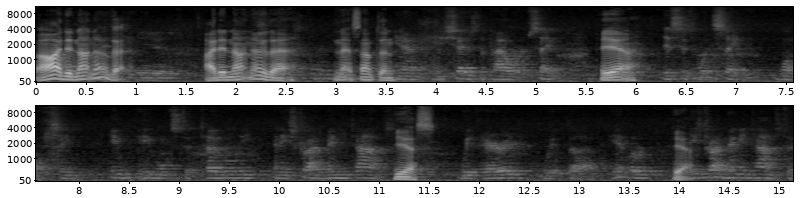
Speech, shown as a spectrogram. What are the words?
Oh, I did not know that. I did not know that. Isn't that something? Yeah, he shows the power of Satan. Yeah. This is what Satan wants. He, he, he wants to totally, and he's tried many times. Yes. With Herod, with uh, Hitler. Yeah. He's tried many times to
